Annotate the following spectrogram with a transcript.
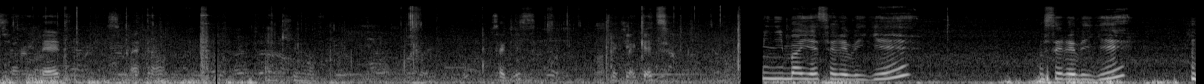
sur les beds ce matin. Tranquillement. Ça glisse C'est claquette. Minimoy, elle s'est réveillée. On s'est réveillé.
